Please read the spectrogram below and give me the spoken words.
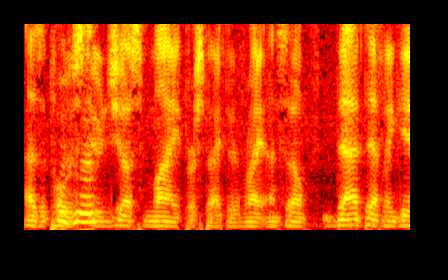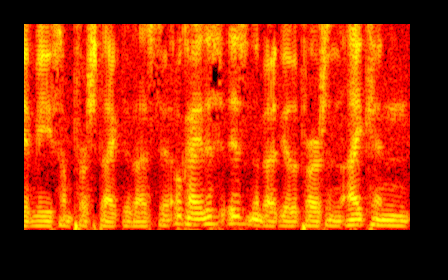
as opposed mm-hmm. to just my perspective, right? And so that definitely gave me some perspective as to, okay, this isn't about the other person. I can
